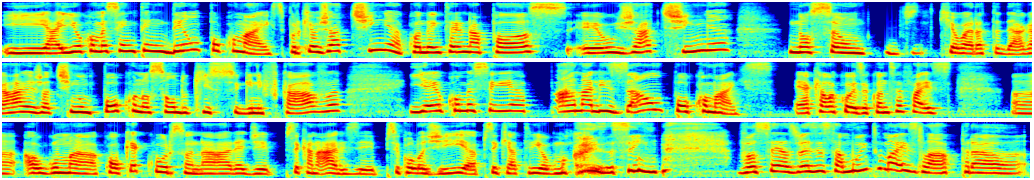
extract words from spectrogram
E aí eu comecei a entender um pouco mais, porque eu já tinha, quando eu entrei na pós, eu já tinha noção de que eu era TDAH, eu já tinha um pouco noção do que isso significava, e aí eu comecei a, a analisar um pouco mais. É aquela coisa, quando você faz uh, alguma qualquer curso na área de psicanálise, psicologia, psiquiatria, alguma coisa assim, você às vezes está muito mais lá para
